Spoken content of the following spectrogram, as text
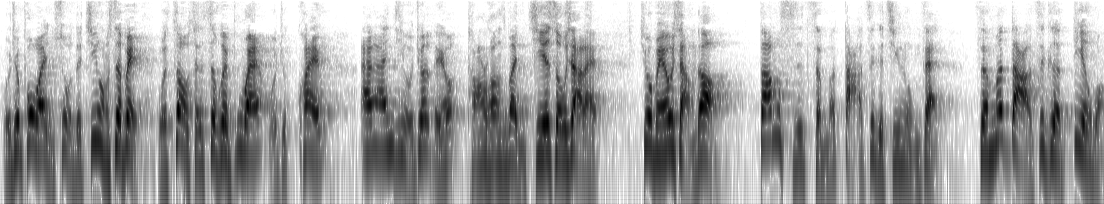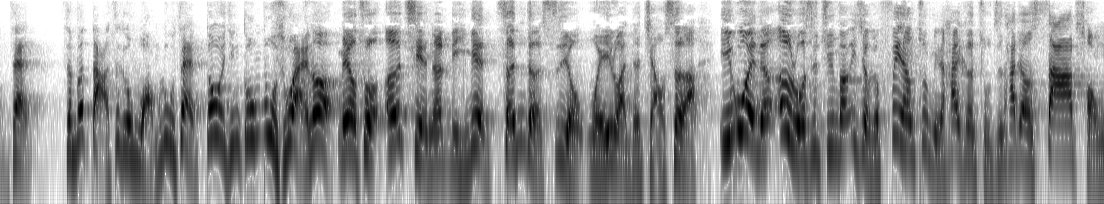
我就破坏你所有的金融设备，我造成社会不安，我就快安安静，我就等于堂而皇之把你接收下来。就没有想到当时怎么打这个金融战。怎么打这个电网战？怎么打这个网络战？都已经公布出来了，没有错。而且呢，里面真的是有微软的角色啊。因为呢，俄罗斯军方一直有个非常著名的骇客组织，它叫沙虫。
